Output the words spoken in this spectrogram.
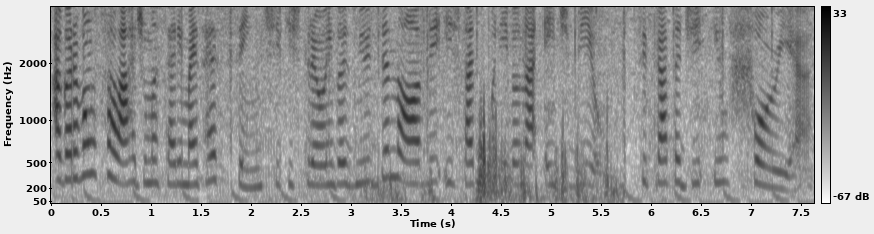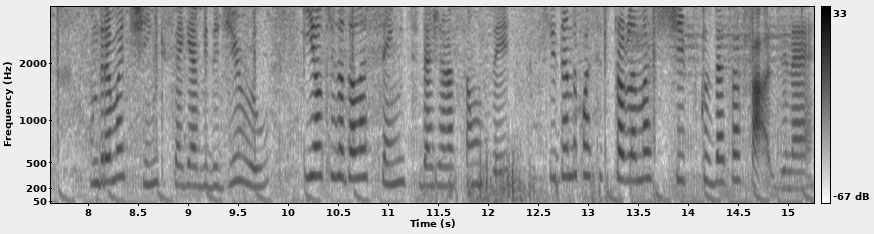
Agora vamos falar de uma série mais recente que estreou em 2019 e está disponível na HBO. Se trata de Euphoria, um drama teen que segue a vida de Rue e outros adolescentes da geração Z lidando com esses problemas típicos dessa fase, né?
